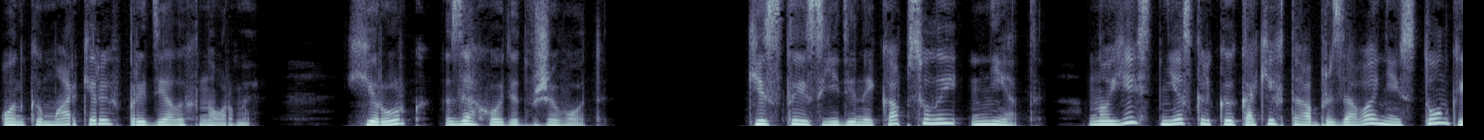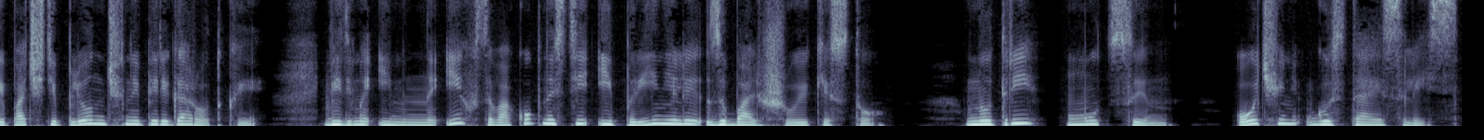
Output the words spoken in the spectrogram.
Онкомаркеры в пределах нормы. Хирург заходит в живот. Кисты с единой капсулой нет но есть несколько каких-то образований с тонкой, почти пленочной перегородкой. Видимо, именно их в совокупности и приняли за большую кисту. Внутри муцин, очень густая слизь.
